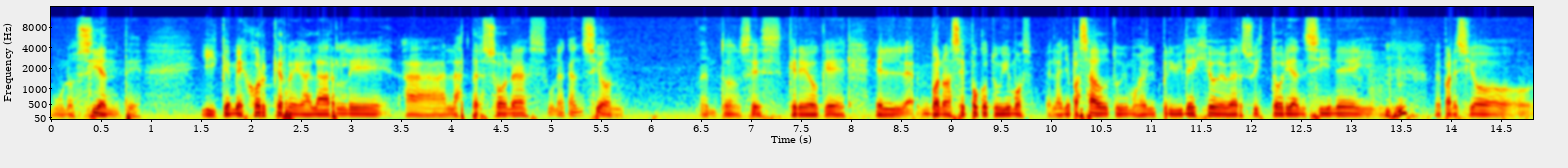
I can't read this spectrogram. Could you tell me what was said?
uno siente. Y qué mejor que regalarle a las personas una canción. Entonces creo que el bueno hace poco tuvimos el año pasado tuvimos el privilegio de ver su historia en cine y me pareció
